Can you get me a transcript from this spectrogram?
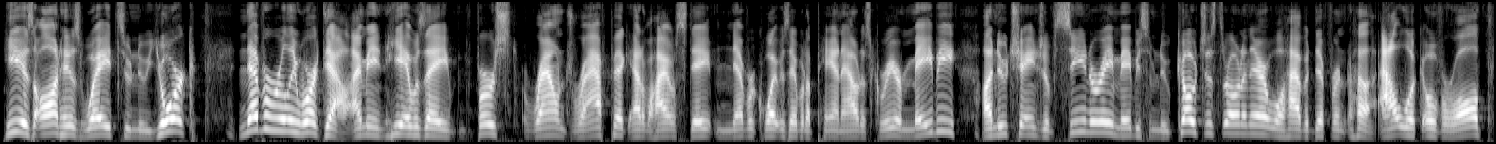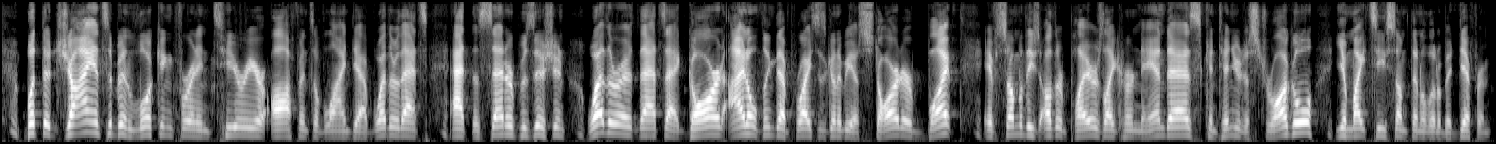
he is on his way to New York never really worked out. I mean, he was a first round draft pick out of Ohio State, never quite was able to pan out his career. Maybe a new change of scenery, maybe some new coaches thrown in there will have a different uh, outlook overall. But the Giants have been looking for an interior offensive line depth, whether that's at the center position, whether that's at guard. I don't think that Price is going to be a starter, but if some of these other players like Hernandez continue to struggle, you might see something a little bit different.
